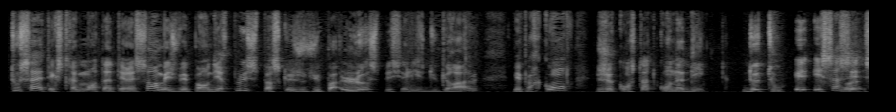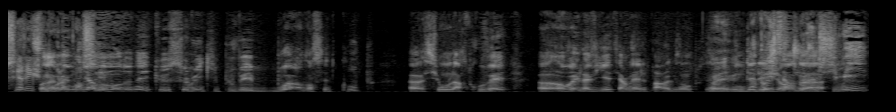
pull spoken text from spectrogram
tout ça est extrêmement intéressant, mais je ne vais pas en dire plus parce que je ne suis pas le spécialiste du Graal. Mais par contre, je constate qu'on a dit de tout. Et, et ça, c'est- Ouais. c'est riche On a pour la même dit à un moment donné que celui qui pouvait boire dans cette coupe, euh, si on la retrouvait, euh, aurait la vie éternelle, par exemple. Oui. Une des Après, légendes. euh, l'alchimie,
